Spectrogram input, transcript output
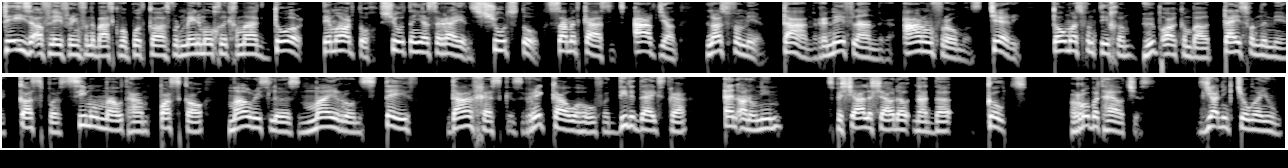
Deze aflevering van de Basketball Podcast wordt mede mogelijk gemaakt door Tim Hartog, Sjoerd en Jesse Rijens, Sjoerd Stok, Samet Kasic, Aartjan, Lars Vermeer, Daan, René Vlaanderen, Aaron Vromans, Thierry, Thomas van Tichem, Huub Arkenbout, Thijs van der Meer, Casper, Simon Mouthaan, Pascal, Maurice Leus, Myron, Steve, Daan Geskes, Rick Kouwenhoven, Diede Dijkstra en Anoniem. Speciale shout-out naar de GOATs. Robert Heiltjes, Yannick Tjongajong,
